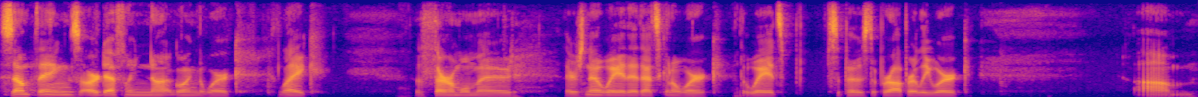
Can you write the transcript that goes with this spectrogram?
some things are definitely not going to work, like the thermal mode. There's no way that that's going to work the way it's supposed to properly work. Um,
